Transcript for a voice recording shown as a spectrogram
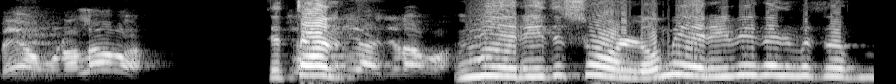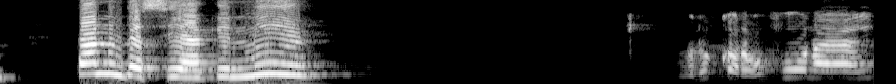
ਮੈਂ ਆਉਣ ਵਾਲਾ ਵਾ ਤੇ ਤੁਹਾਨੂੰ ਆ ਜਾਣਾ ਵਾ। ਮੇਰੀ ਤੇ ਸੁਣ ਲਓ ਮੇਰੀ ਵੀ ਕਦੇ ਮਤਲਬ ਤੁਹਾਨੂੰ ਦੱਸਿਆ ਕਿੰਨੇ ਆ? ਮੈਨੂੰ ਘਰੋਂ ਫੋਨ ਆਇਆ ਸੀ।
